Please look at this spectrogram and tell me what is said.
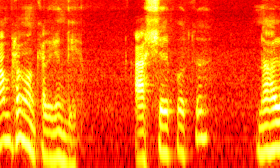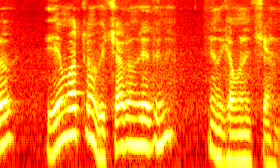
సంభ్రమం కలిగింది. ఆశ్చర్యపోతూ నాలో ఏమాత్రం విచారం లేదని నేను గమనించాను.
